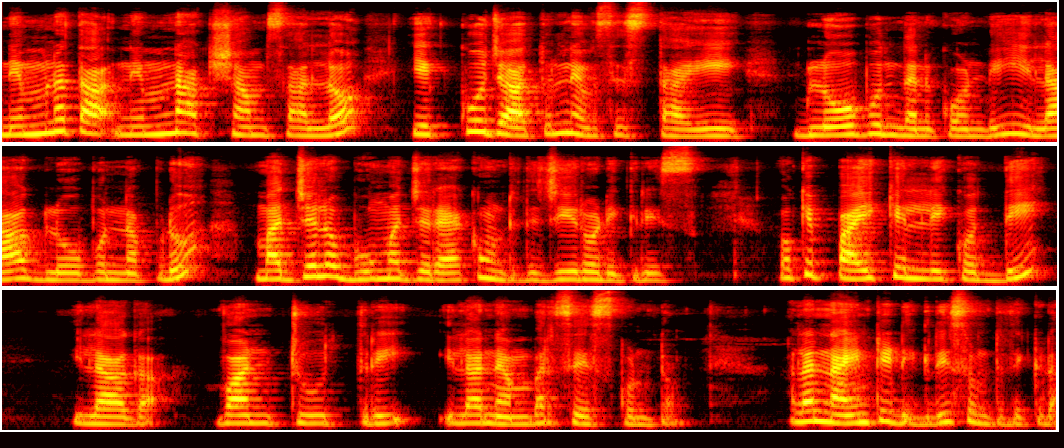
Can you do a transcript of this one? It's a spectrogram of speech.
నిమ్నత నిమ్న అక్షాంశాల్లో ఎక్కువ జాతులు నివసిస్తాయి. గ్లోబ్ ఉందనుకోండి ఇలా గ్లోబ్ ఉన్నప్పుడు మధ్యలో భూమధ్య రేఖ ఉంటుంది జీరో డిగ్రీస్. ఓకే పైకి వెళ్ళి కొద్దీ ఇలాగా వన్ టూ త్రీ ఇలా నెంబర్స్ వేసుకుంటాం. అలా నైంటీ డిగ్రీస్ ఉంటుంది ఇక్కడ.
